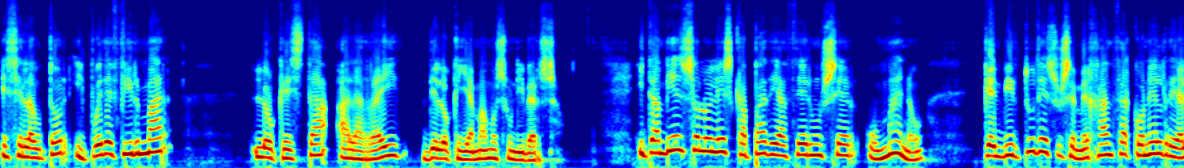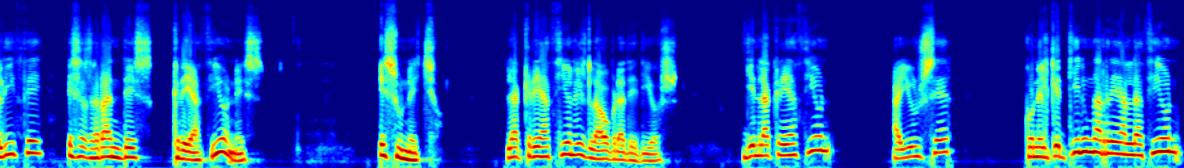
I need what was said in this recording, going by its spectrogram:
es el autor y puede firmar lo que está a la raíz de lo que llamamos universo. Y también solo Él es capaz de hacer un ser humano que en virtud de su semejanza con Él realice esas grandes creaciones. Es un hecho. La creación es la obra de Dios. Y en la creación hay un ser con el que tiene una relación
